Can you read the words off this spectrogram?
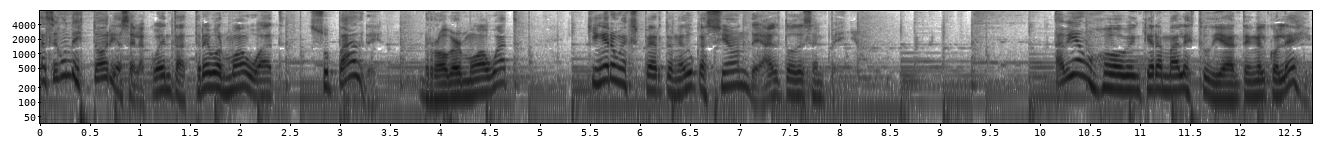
La segunda historia se la cuenta Trevor Mowat, su padre, Robert Mowat, quien era un experto en educación de alto desempeño. Había un joven que era mal estudiante en el colegio.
